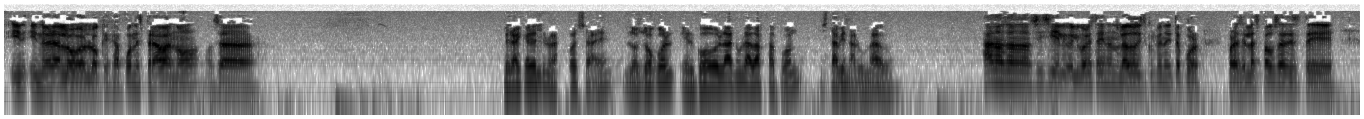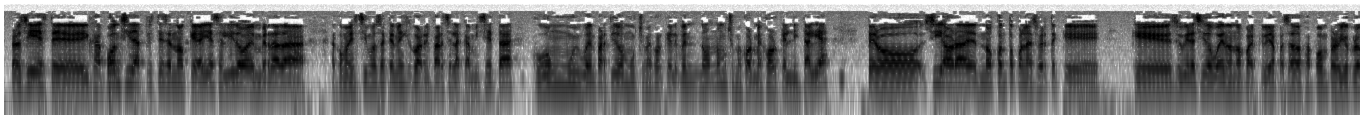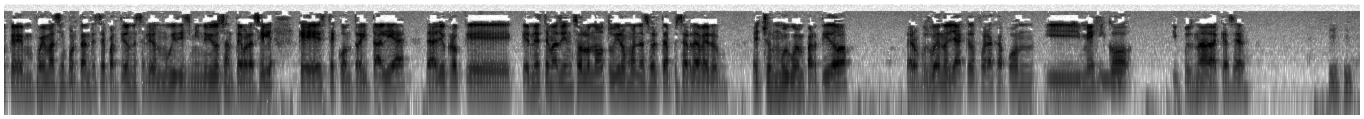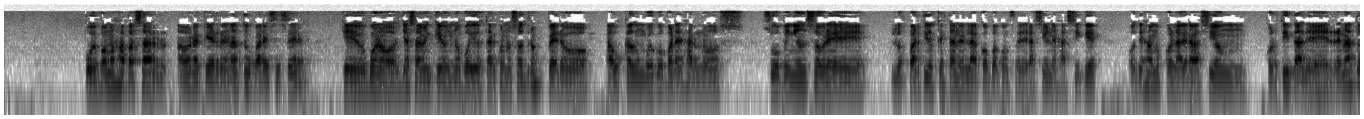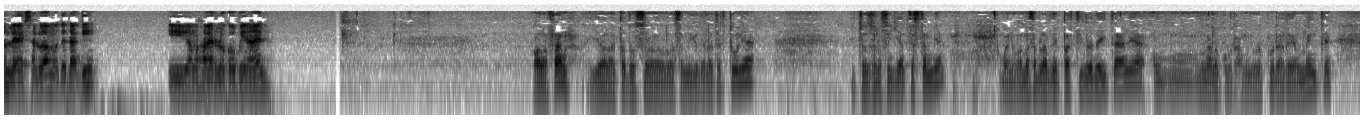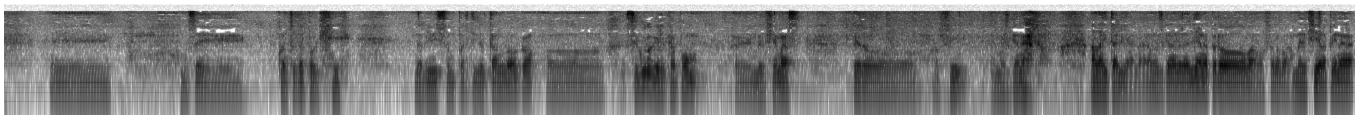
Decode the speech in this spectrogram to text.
y, y no era lo, lo, que Japón esperaba, ¿no? O sea... Pero hay que decir una cosa, ¿eh? Los dos gol, el gol anulado a Japón está bien anulado. Ah, no, no, no, sí, sí, el, el gol está bien anulado. Disculpen ahorita por, por hacer las pausas, este, pero sí, este, Japón sí da tristeza, ¿no? Que haya salido en verdad a, a, como decimos acá en México, a rifarse la camiseta, jugó un muy buen partido, mucho mejor que, el, no, no mucho mejor, mejor que el de Italia, pero sí, ahora no contó con la suerte que, que se hubiera sido bueno, ¿no? Para que hubiera pasado a Japón, pero yo creo que fue más importante este partido donde salieron muy disminuidos ante Brasil que este contra Italia. Yo creo que, que en este más bien solo no tuvieron buena suerte a pesar de haber hecho un muy buen partido. Pero pues bueno, ya quedó fuera Japón y México y pues nada, ¿qué hacer? Pues vamos a pasar ahora que Renato parece ser que, bueno, ya saben que hoy no ha podido estar con nosotros, pero ha buscado un hueco para dejarnos su opinión sobre los partidos que están en la Copa Confederaciones. Así que os dejamos con la grabación cortita de Renato, le saludamos desde aquí y vamos a ver lo que opina él. Hola Fran, y hola a todos los amigos de la tertulia y todos los oyentes también. Bueno, vamos a hablar del partido de Italia, un, una locura, una locura realmente. Eh, no sé cuánto tiempo que no había visto un partido tan loco. Seguro que el Japón eh, merecía más, pero al fin hemos ganado a la italiana, hemos ganado a la italiana, pero vamos, pero, vamos merecía la pena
